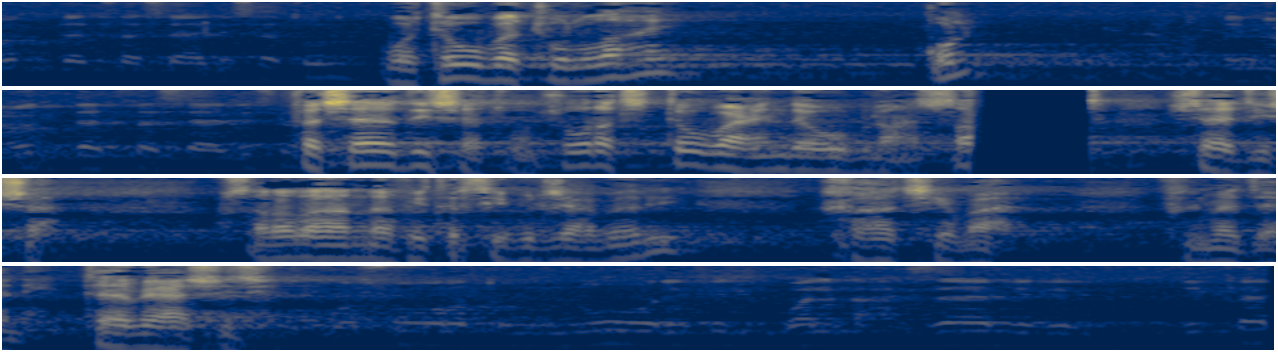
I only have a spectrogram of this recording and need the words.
عدت فسادسة وتوبة الله قل فسادسة. سورة التوبة عنده ابن عصام سادسة. سنراها أنها في ترتيب الجعبري خاتمة في المدني. تابع سيدي وسورة النور والأحزاب للذكر.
